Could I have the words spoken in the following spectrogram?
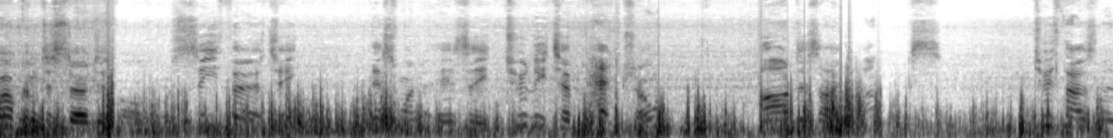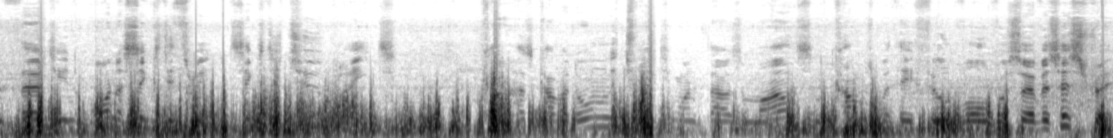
Welcome to Sturgess Volvo C30. This one is a 2 litre petrol R Design Lux 2013 on a 63, 62 plate. Car has covered only 21,000 miles and comes with a full Volvo service history.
